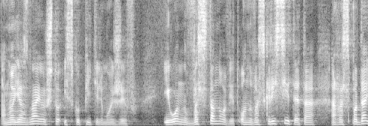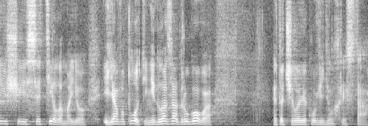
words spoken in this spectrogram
но я знаю, что Искупитель мой жив, и Он восстановит, Он воскресит это распадающееся тело мое, и я во плоти, не глаза другого, этот человек увидел Христа.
